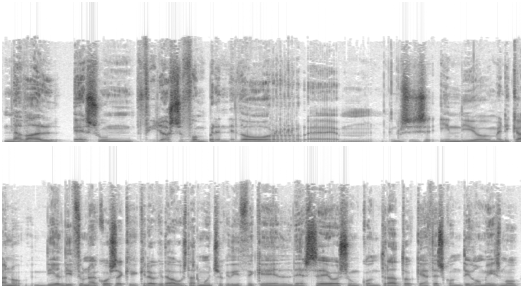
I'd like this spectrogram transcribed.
Naval es un filósofo emprendedor, eh, no sé si es indio americano, y él dice una cosa que creo que te va a gustar mucho, que dice que el deseo es un contrato que haces contigo mismo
